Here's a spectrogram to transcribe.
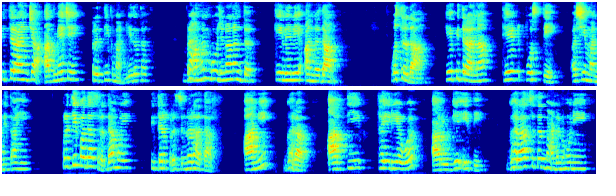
पितरांच्या आत्म्याचे प्रतीक मानले जातात. ब्राह्मण भोजनानंतर केलेले अन्नदान वस्त्रदान हे पितरांना थेट पोचते अशी मान्यता आहे. प्रतिपदा श्रद्धामुळे पितर प्रसन्न राहतात आणि घरात आर्थिक धैर्य व आरोग्य येते. घरात सतत भांडण होणे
